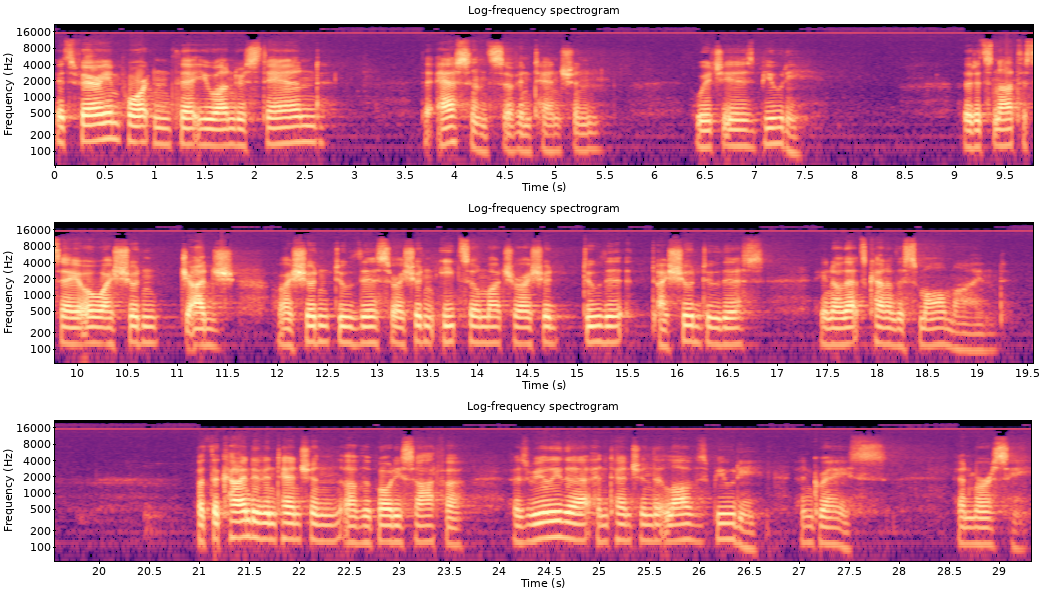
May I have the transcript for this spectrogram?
It's very important that you understand the essence of intention, which is beauty. That it's not to say, oh, I shouldn't judge, or I shouldn't do this, or I shouldn't eat so much, or I should do this, I should do this. You know, that's kind of the small mind. But the kind of intention of the Bodhisattva is really the intention that loves beauty and grace and mercy.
